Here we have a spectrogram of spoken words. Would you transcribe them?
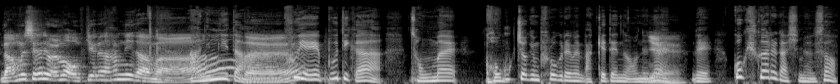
남은 시간이 얼마 없기는 합니다만. 아닙니다. 네. 후에 뿌디가 정말 거국적인 프로그램을 맡게 되는 어느 예. 날, 네, 꼭 휴가를 가시면서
